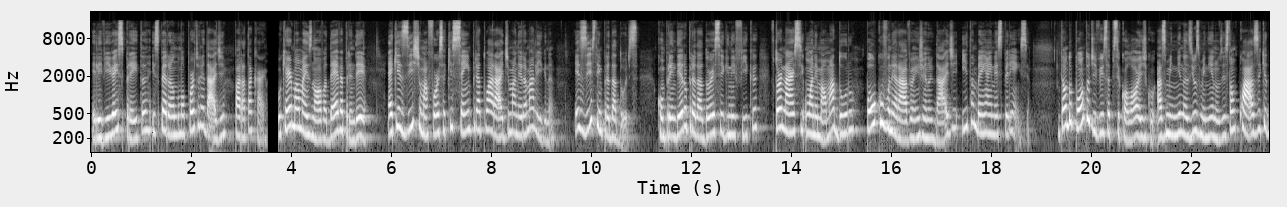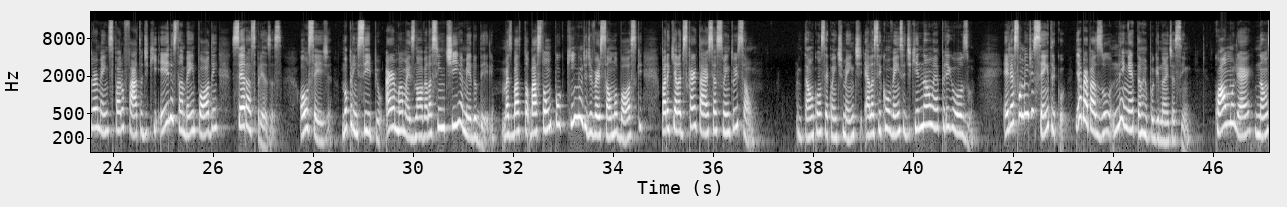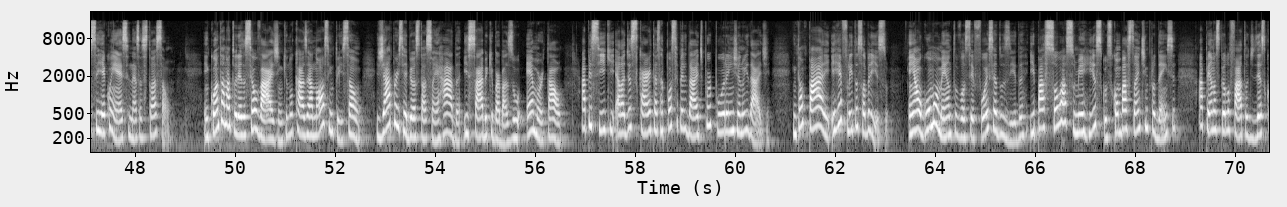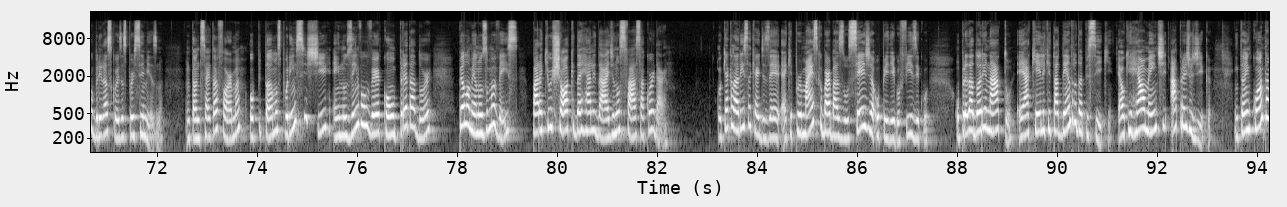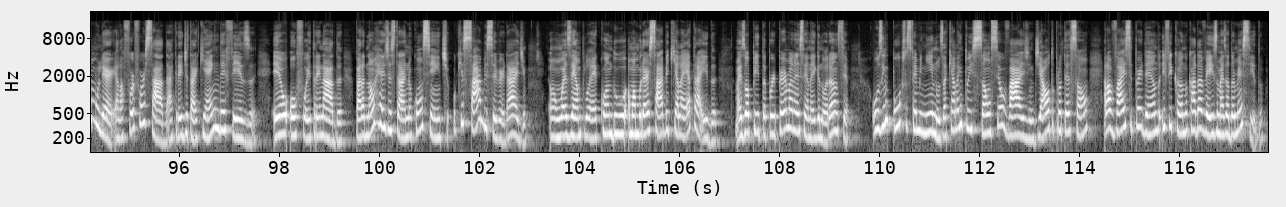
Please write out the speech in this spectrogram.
ele vive à espreita, esperando uma oportunidade para atacar. O que a irmã mais nova deve aprender é que existe uma força que sempre atuará de maneira maligna. Existem predadores. Compreender o predador significa tornar-se um animal maduro, pouco vulnerável à ingenuidade e também à inexperiência. Então, do ponto de vista psicológico, as meninas e os meninos estão quase que dormentes para o fato de que eles também podem ser as presas. Ou seja, no princípio, a irmã mais nova ela sentia medo dele, mas bastou, um pouquinho de diversão no bosque para que ela descartasse a sua intuição. Então, consequentemente, ela se convence de que não é perigoso. Ele é somente excêntrico e a barba azul nem é tão repugnante assim. Qual mulher não se reconhece nessa situação? Enquanto a natureza selvagem, que no caso é a nossa intuição, já percebeu a situação errada e sabe que barba azul é mortal, a psique ela descarta essa possibilidade por pura ingenuidade. Então pare e reflita sobre isso. Em algum momento você foi seduzida e passou a assumir riscos com bastante imprudência apenas pelo fato de descobrir as coisas por si mesma. Então, de certa forma, optamos por insistir em nos envolver com o predador pelo menos uma vez para que o choque da realidade nos faça acordar. O que a Clarissa quer dizer é que, por mais que o barba azul seja o perigo físico, o predador inato é aquele que está dentro da psique, é o que realmente a prejudica. Então, enquanto a mulher ela for forçada a acreditar que é indefesa, eu ou foi treinada para não registrar no consciente o que sabe ser verdade, um exemplo é quando uma mulher sabe que ela é traída, mas opta por permanecer na ignorância, os impulsos femininos, aquela intuição selvagem de autoproteção, ela vai se perdendo e ficando cada vez mais adormecido.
